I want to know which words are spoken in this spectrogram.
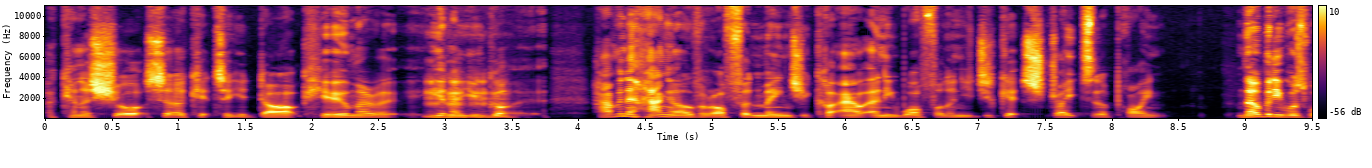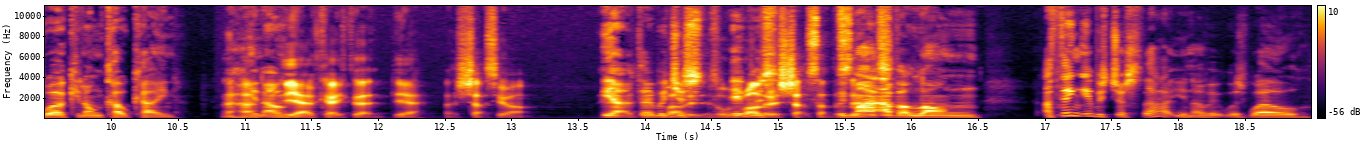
a kind of short circuit to your dark humor. You know, you've got having a hangover often means you cut out any waffle and you just get straight to the point. Nobody was working on cocaine. Uh-huh. You know, Yeah. Okay. That, yeah. That shuts you up. yeah, they were Well, just. or rather was- it shuts up the We might have a long. I think it was just that. You know, it was well.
